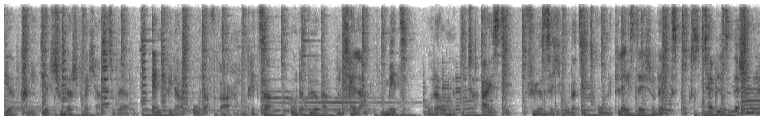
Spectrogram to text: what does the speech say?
ihr kandidiert, Schülersprecher zu werden? Entweder oder Fragen. Pizza oder Burger. Nutella. Mit oder ohne Butter. Eistee. Pfirsich oder Zitrone. Playstation oder Xbox. Tablets in der Schule.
